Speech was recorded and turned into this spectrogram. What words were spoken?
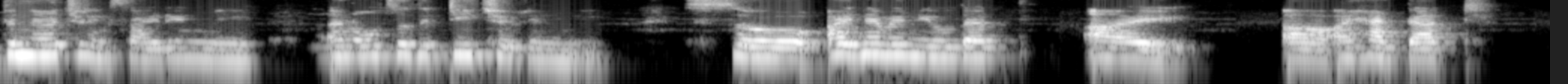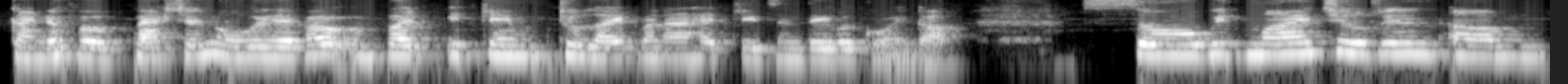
the nurturing side in me and also the teacher in me. So i never knew that i uh, i had that kind of a passion or whatever but it came to light when i had kids and they were growing up. So with my children um,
